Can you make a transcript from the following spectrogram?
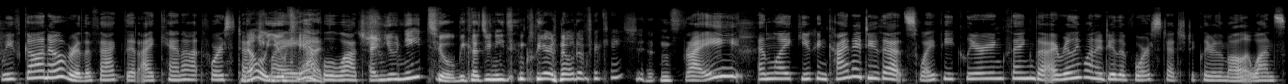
We've gone over the fact that I cannot force touch No, you my can't. Apple Watch. and you need to because you need to clear notifications. right? And like you can kind of do that swipey clearing thing, but I really want to do the force touch to clear them all at once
